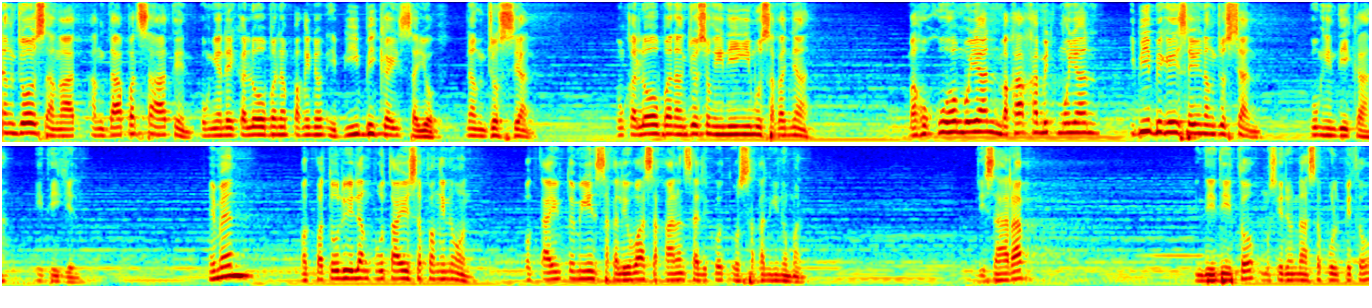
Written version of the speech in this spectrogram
ng Diyos ang, at, ang dapat sa atin. Kung yan ay kalooban ng Panginoon, ibibigay sa iyo ng Diyos yan. Kung kalooban ng Diyos yung hiningi mo sa Kanya, Makukuha mo yan, makakamit mo yan, ibibigay sa iyo ng Diyos yan kung hindi ka titigil. Amen? Magpatuloy lang po tayo sa Panginoon. Huwag tayong tumingin sa kaliwa, sa kanan, sa likod o sa kanino man. Hindi sa harap, hindi dito, kung sino nasa pulpito,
